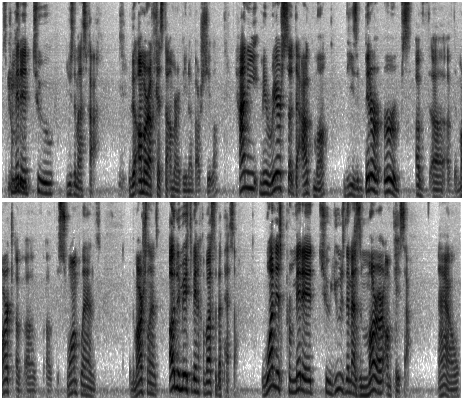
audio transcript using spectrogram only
it's permitted to use the as chach. The Amar Chesta Amar Avina Bar. Hani Mirirsa de Agma, these bitter herbs of, uh, of the march of, of, of the swamplands, the marshlands, one is permitted to use them as marar on Pesach. Now,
